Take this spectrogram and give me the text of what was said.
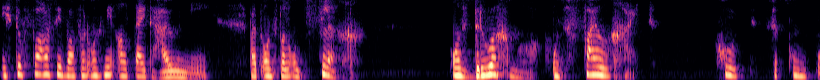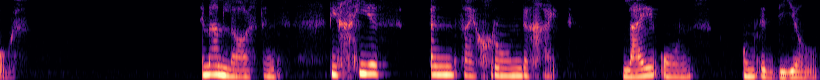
Die stofasie waarvan ons nie altyd hou nie, wat ons wil ontvlug. Ons droog maak, ons vuilheid. Goed, se kompos. En dan laastens, die gees in sy grondigheid lei ons om te deel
